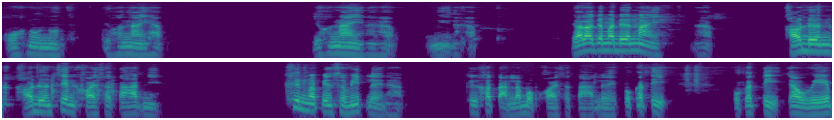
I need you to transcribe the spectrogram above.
โอ้นู่นนู่นอยู่ข้างในครับ อยู่ข้างในนะครับ นี่นะครับ เดี๋ยวเราจะมาเดินใหม่นะครับ เขาเดินเขาเดินเส้นคอยสตาร์ทนี่ ขึ้นมาเป็นสวิต์เลยนะครับ คือเขาตัดระบบคอยสตาร์ทเลย ปกติ ปกติเจ้าเวฟ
